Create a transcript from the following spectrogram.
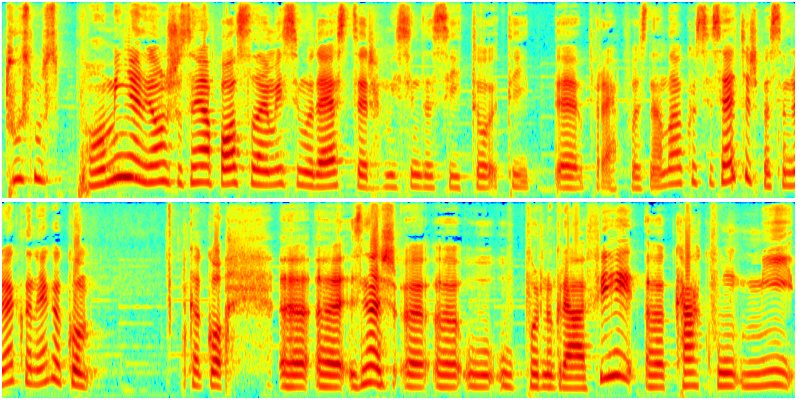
tu smo spominjali ono što sam ja poslala, ja mislim od Ester, mislim da si to ti uh, prepoznala, ako se sećaš, pa sam rekla nekako, kako, uh, uh, znaš, uh, u, u pornografiji, kakvu mi,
